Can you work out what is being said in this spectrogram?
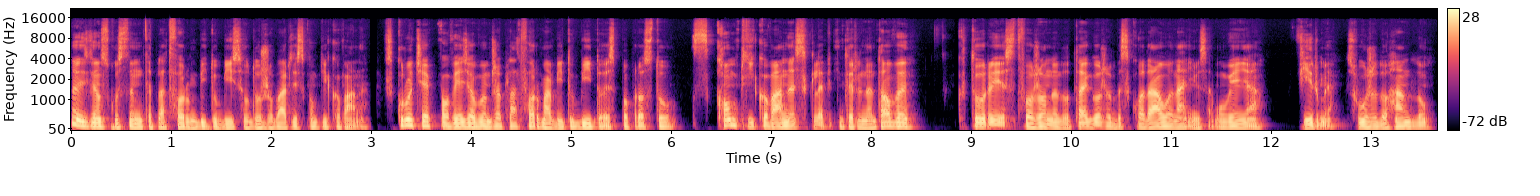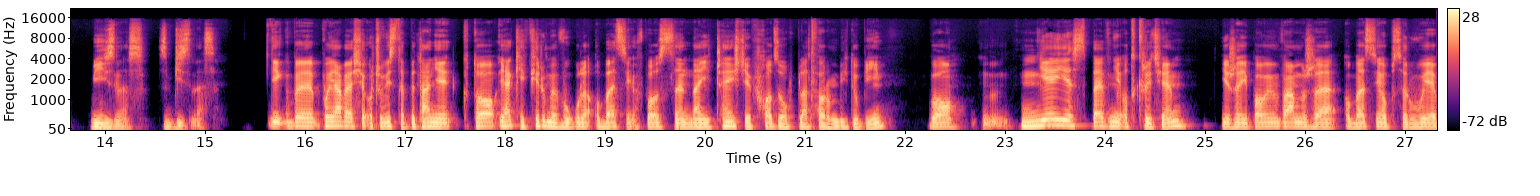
no i w związku z tym te platformy B2B są dużo bardziej skomplikowane. W skrócie powiedziałbym, że platforma B2B to jest po prostu skomplikowany sklep internetowy, który jest stworzony do tego, żeby składały na nim zamówienia firmy. Służy do handlu biznes z biznesem. Jakby pojawia się oczywiste pytanie, kto, jakie firmy w ogóle obecnie w Polsce najczęściej wchodzą w platformy B2B, bo nie jest pewnie odkryciem, jeżeli powiem Wam, że obecnie obserwuję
